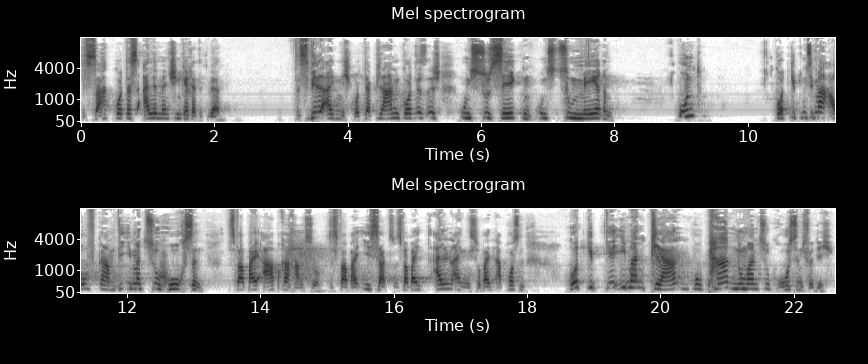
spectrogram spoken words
das sagt Gott, dass alle Menschen gerettet werden. Das will eigentlich Gott. Der Plan Gottes ist, uns zu segnen, uns zu mehren. Und Gott gibt uns immer Aufgaben, die immer zu hoch sind. Das war bei Abraham so, das war bei Isaac so, das war bei allen eigentlich so, bei den Aposteln. Gott gibt dir immer einen Plan, wo paar Nummern zu groß sind für dich.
